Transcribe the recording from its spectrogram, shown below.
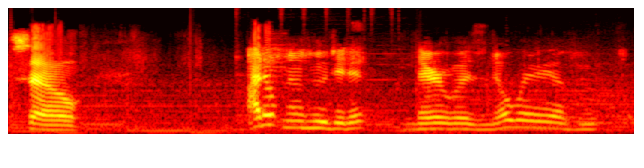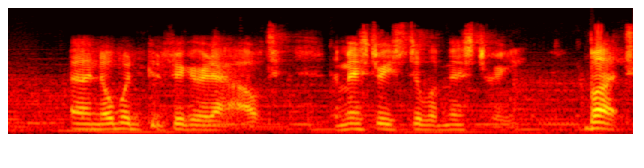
So, I don't know who did it. There was no way of uh, nobody could figure it out. The mystery is still a mystery. But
